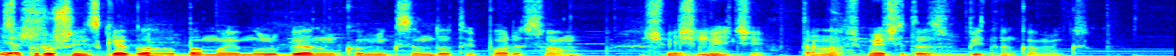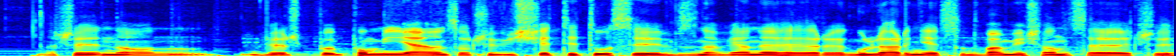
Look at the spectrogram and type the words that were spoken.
Z Pruszyńskiego chyba moim ulubionym komiksem do tej pory są Śmieci. Śmieci, tak. no, Śmieci to jest wybitny komiks. Znaczy, no wiesz, pomijając oczywiście tytusy wznawiane regularnie co dwa miesiące, czy,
